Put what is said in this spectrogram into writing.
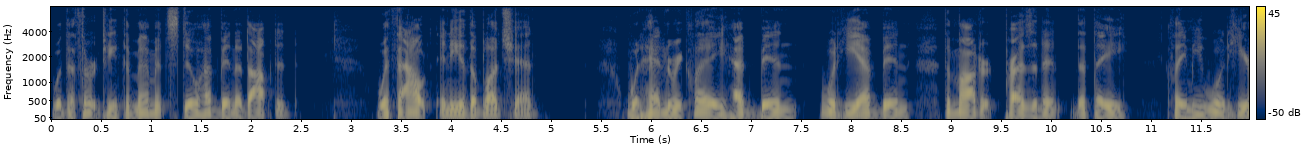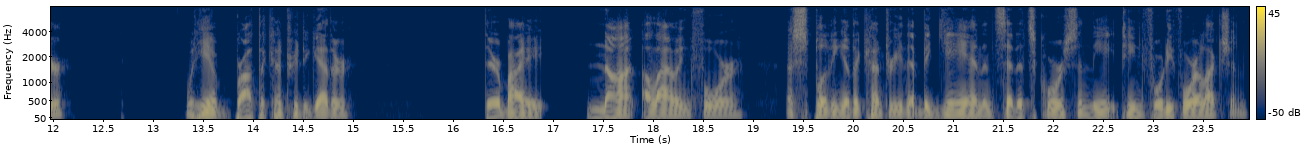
would the 13th Amendment still have been adopted without any of the bloodshed? Would Henry Clay had been would he have been the moderate president that they claim he would here? Would he have brought the country together, thereby not allowing for a splitting of the country that began and set its course in the 1844 election?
